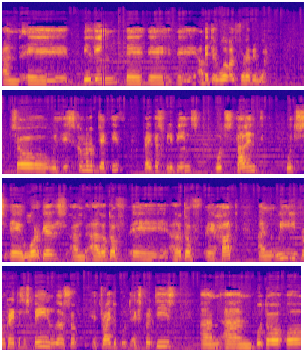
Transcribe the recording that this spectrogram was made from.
and uh, building the, the, the, a better world for everyone. So, with this common objective, Caritas Philippines puts talent, puts uh, workers, and a lot of uh, a lot of uh, heart. And we from Caritas Spain, we also uh, try to put expertise and and put all, all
